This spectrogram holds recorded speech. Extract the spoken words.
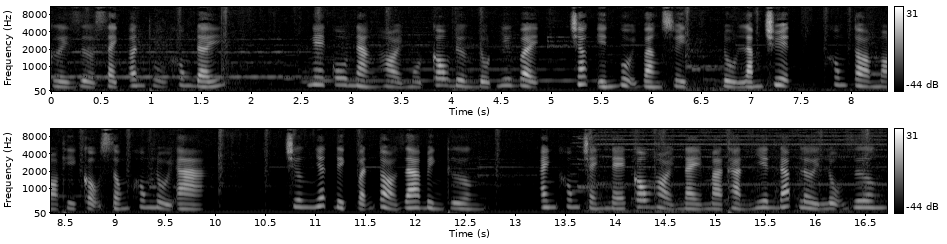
cười rửa sạch ân thù không đấy? Nghe cô nàng hỏi một câu đường đột như vậy. Chắc Yến vội vàng suyệt. Đủ lắm chuyện. Không tò mò thì cậu sống không nổi à? Trương Nhất Địch vẫn tỏ ra bình thường. Anh không tránh né câu hỏi này mà thản nhiên đáp lời Lộ Dương,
